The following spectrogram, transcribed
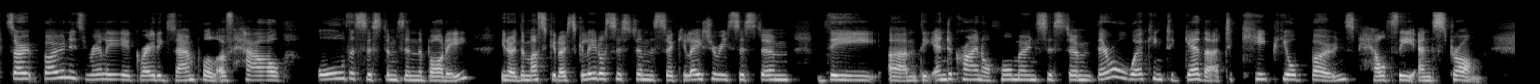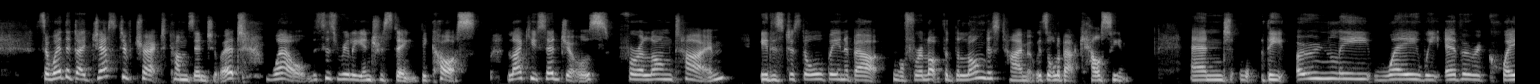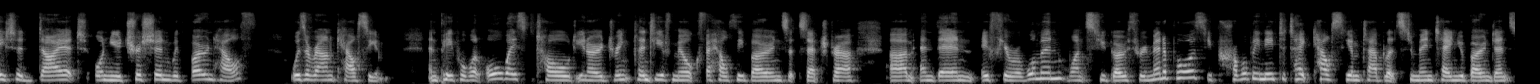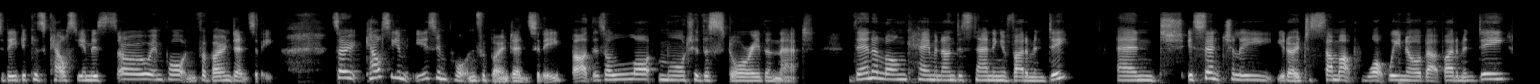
So, bone is really a great example of how all the systems in the body, you know, the musculoskeletal system, the circulatory system, the um, the endocrine or hormone system, they're all working together to keep your bones healthy and strong. So, where the digestive tract comes into it, well, this is really interesting because, like you said, Jules, for a long time, it has just all been about, well, for a lot, for the longest time, it was all about calcium. And the only way we ever equated diet or nutrition with bone health was around calcium. And people were always told you know drink plenty of milk for healthy bones etc um, and then if you're a woman once you go through menopause you probably need to take calcium tablets to maintain your bone density because calcium is so important for bone density. So calcium is important for bone density but there's a lot more to the story than that. Then along came an understanding of vitamin d. And essentially, you know, to sum up what we know about vitamin D,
